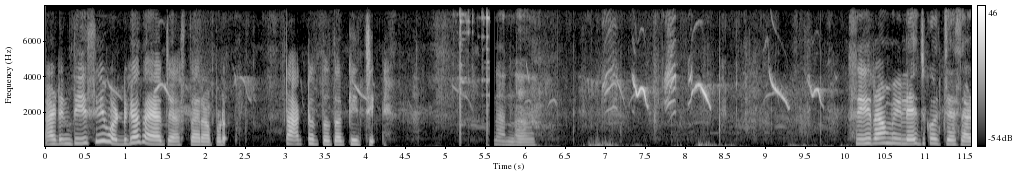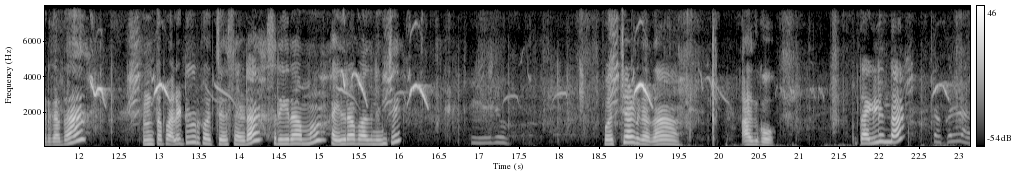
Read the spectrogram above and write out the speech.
వాటిని తీసి ఒడ్డుగా తయారు చేస్తారు అప్పుడు. ట్రాక్టర్తో తొక్కిచ్చి. నాన్న. శ్రీరామ్ విలేజ్కి వచ్చేసాడు కదా? ఇంత పల్లెటూరుకి వచ్చేసాడా? శ్రీరాము హైదరాబాద్ నుంచి? వచ్చాడు కదా? అదిగో. తగిలిందా? తగల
